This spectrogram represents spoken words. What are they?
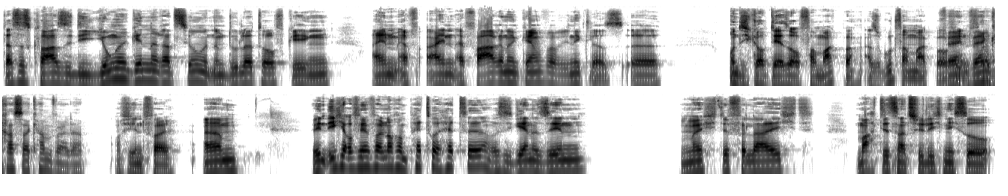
Das ist quasi die junge Generation mit einem Dulatov gegen einen, einen erfahrenen Kämpfer wie Niklas. Äh, und ich glaube, der ist auch vermarktbar. Also gut vermarktbar auf Wäre jeden wär ein Fall. krasser Kampf, Alter. Auf jeden Fall. Ähm, wen ich auf jeden Fall noch im Petto hätte, was ich gerne sehen möchte vielleicht, macht jetzt natürlich nicht so,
